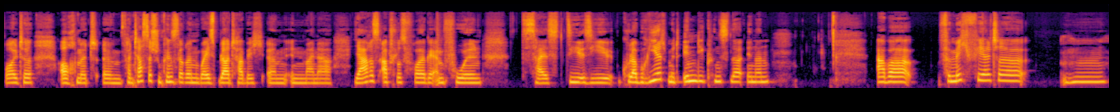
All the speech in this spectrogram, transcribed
wollte. Auch mit ähm, fantastischen Künstlerinnen. Waste Blood habe ich ähm, in meiner Jahresabschlussfolge empfohlen. Das heißt, sie, sie kollaboriert mit Indie-KünstlerInnen. Aber für mich fehlte hm,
